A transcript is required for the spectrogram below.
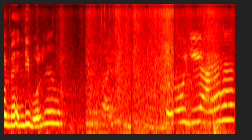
ये मेहंदी बोल रहे हैं वो। तो ये आया है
